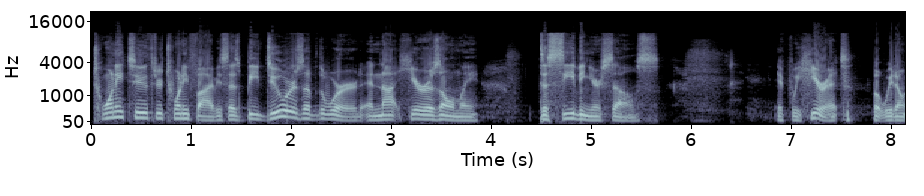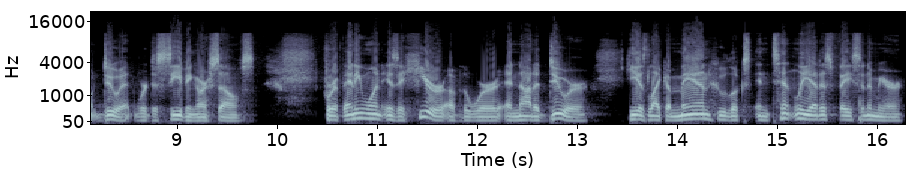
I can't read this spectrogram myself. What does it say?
22 through 25, he says, Be doers of the word and not hearers only, deceiving yourselves. If we hear it, but we don't do it, we're deceiving ourselves. For if anyone is a hearer of the word and not a doer, he is like a man who looks intently at his face in a mirror.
